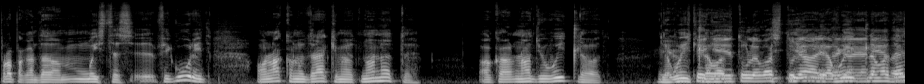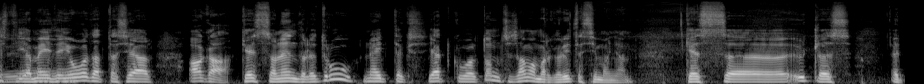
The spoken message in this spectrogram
propaganda mõistes äh, figuurid, on hakanud rääkima, et no näete, aga nad ju võitlevad. Ja, ja võitlevad ja, ja võitlevad ja hästi ja meid ei oodata seal, aga kes on endale truu, näiteks jätkuvalt on seesama Margarita Simonjan, kes äh, ütles äh, et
